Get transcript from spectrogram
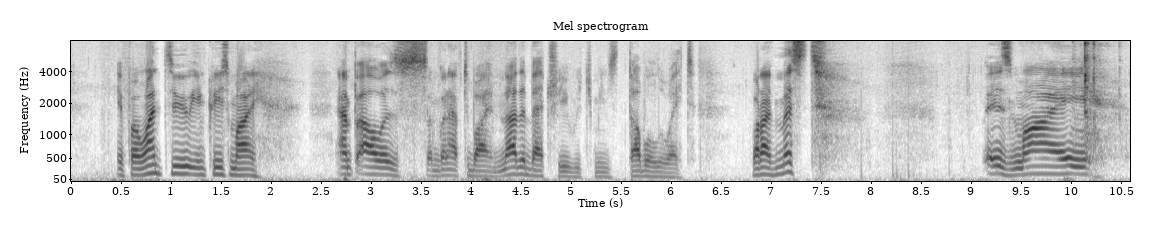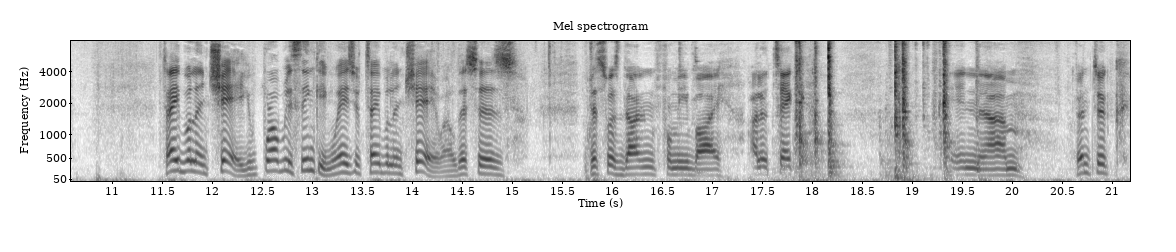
if I want to increase my amp hours I'm gonna have to buy another battery which means double the weight what I've missed is my table and chair you're probably thinking where's your table and chair well this is this was done for me by Alutech in um, Windhoek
